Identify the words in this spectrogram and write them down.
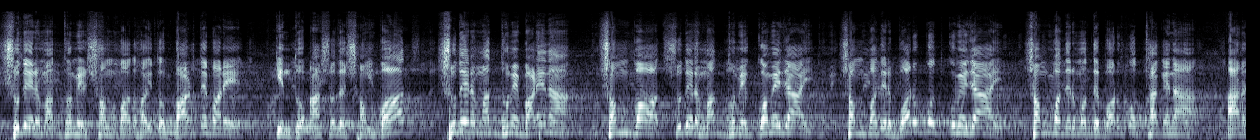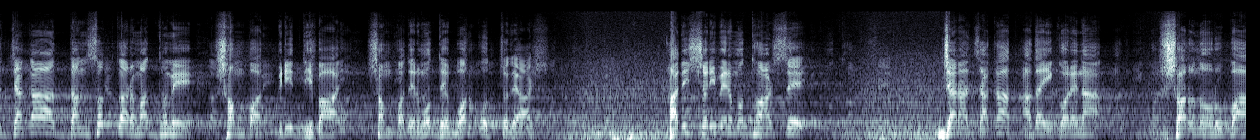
সুদের মাধ্যমে সম্পদ হয়তো বাড়তে পারে, কিন্তু আসলে সম্পদ সুদের মাধ্যমে বাড়ে না। সম্পদ সুদের মাধ্যমে কমে যায়, সম্পদের বরকত কমে যায়, সম্পদের মধ্যে বরকত থাকে না। আর জাকাত দান, সৎকার মাধ্যমে সম্পদ বৃদ্ধি পায়, সম্পদের মধ্যে বরকত চলে আসে। হাদিস শরীফের মধ্যে আসছে, যারা জাকাত আদায় করে না, স্বর্ণ, রূপা,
